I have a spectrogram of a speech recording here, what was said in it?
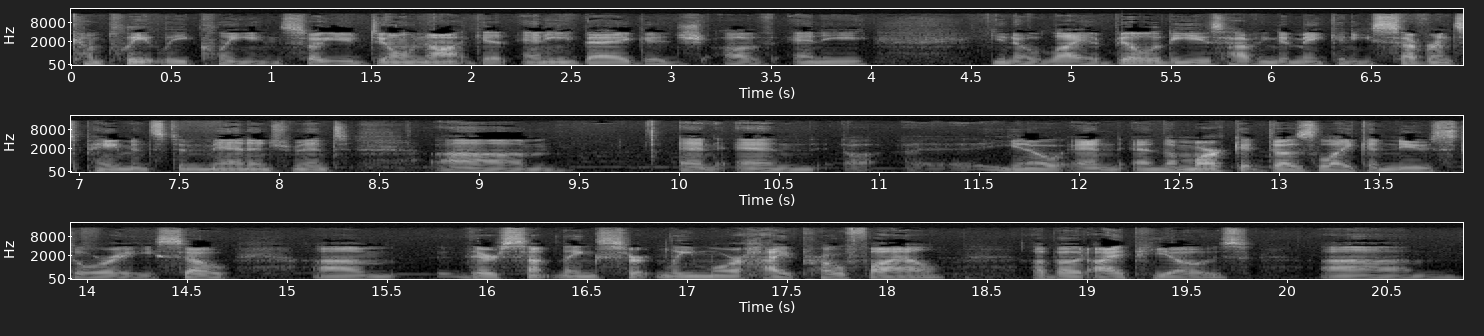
completely clean. So you do not get any baggage of any, you know, liabilities, having to make any severance payments to management, um, and and uh, you know, and and the market does like a new story. So um, there's something certainly more high profile about IPOs. Um,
